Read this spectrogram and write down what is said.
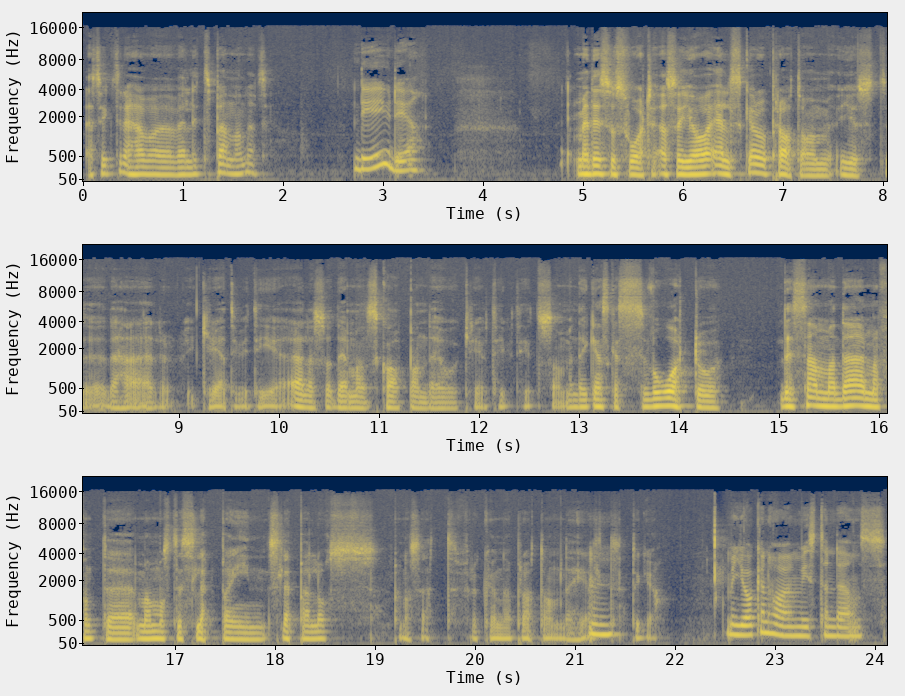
jag tyckte det här var väldigt spännande. det är ju det. Men det är så svårt. Alltså jag älskar att prata om just eh, det här kreativitet. Eller så det man skapande och kreativitet och så. Men det är ganska svårt att. Det är samma där. Man får inte. Man måste släppa in. Släppa loss på något sätt. För att kunna prata om det helt. Mm. Tycker jag. Men jag kan ha en viss tendens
